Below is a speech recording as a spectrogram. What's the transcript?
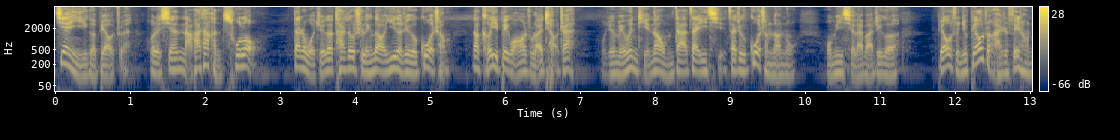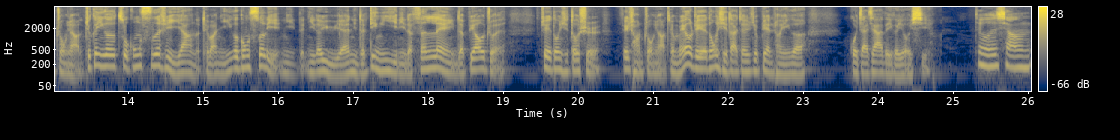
建议一个标准，或者先哪怕它很粗陋，但是我觉得它都是零到一的这个过程，那可以被广告主来挑战，我觉得没问题。那我们大家在一起，在这个过程当中，我们一起来把这个标准，就标准还是非常重要的，就跟一个做公司是一样的，对吧？你一个公司里，你的你的语言、你的定义、你的分类、你的标准，这些东西都是非常重要。就没有这些东西，大家就变成一个过家家的一个游戏。对，我想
